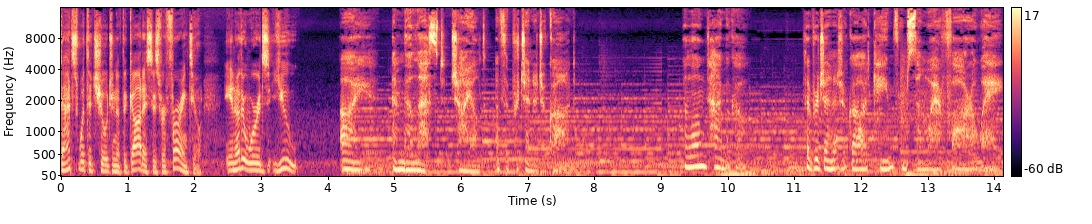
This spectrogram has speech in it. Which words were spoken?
that's what the children of the goddess is referring to. In other words, you. I am the last child of the progenitor god. A long time ago, the progenitor god came from somewhere far away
